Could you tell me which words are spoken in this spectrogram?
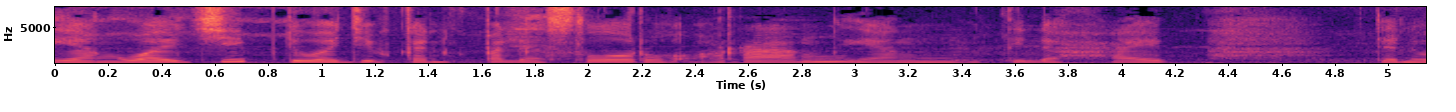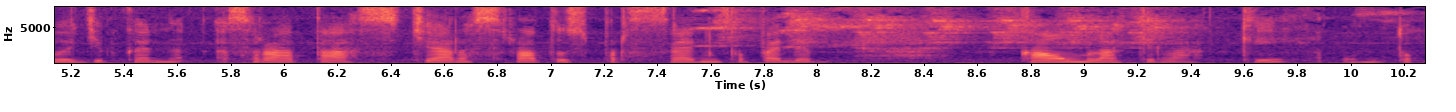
yang wajib diwajibkan kepada seluruh orang yang tidak haid dan diwajibkan serata secara 100% kepada kaum laki-laki untuk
